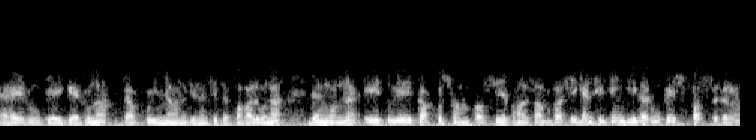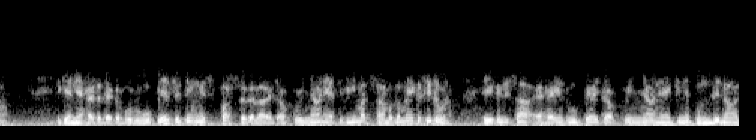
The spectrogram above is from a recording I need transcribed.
ඇහැ රූපේ ගැටුණා, චක්කු විඥාන කියන සිත පහළ වුණා. දැන් ඔන්න ඒ තුේ චක්කු සංපස්සේ පහළ සංපස්සේ කියන්නේ සිතෙන් ගිහලා රූපේ ස්පර්ශ කරනවා. ඒ කියන්නේ ඇහැට දැකපු රූපය සිතින් ස්පර්ශ කළා. ඒ චක්කු විඥානය ඇතිවීමත් සමගම ඒක සිදු වුණා. ඒක නිසා ඇහැයි රූපයයි චක්ක විඥානයයි කියන තුන් දෙනා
